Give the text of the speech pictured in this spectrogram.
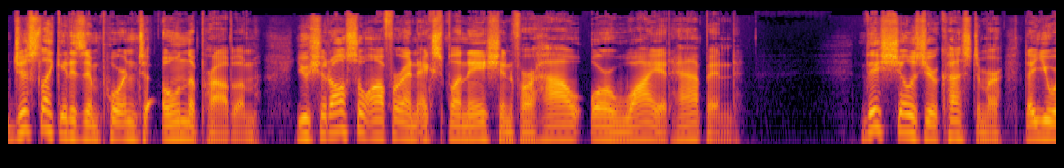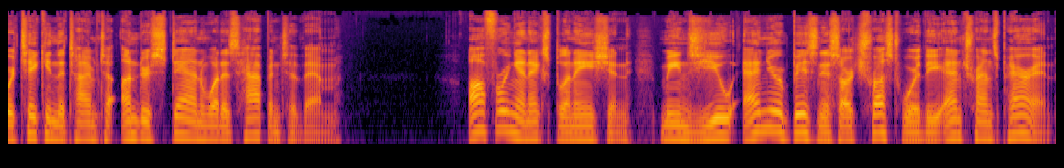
Just like it is important to own the problem, you should also offer an explanation for how or why it happened. This shows your customer that you are taking the time to understand what has happened to them. Offering an explanation means you and your business are trustworthy and transparent.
